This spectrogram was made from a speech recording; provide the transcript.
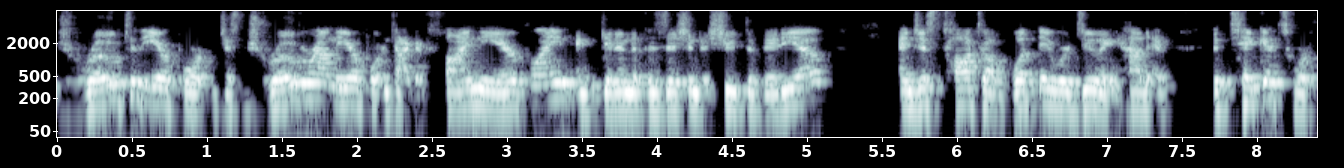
drove to the airport, just drove around the airport until I could find the airplane and get in the position to shoot the video and just talked about what they were doing. How to, the tickets were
